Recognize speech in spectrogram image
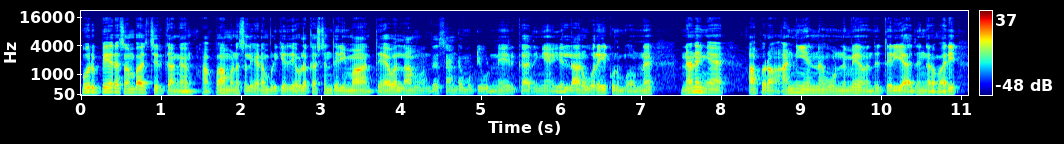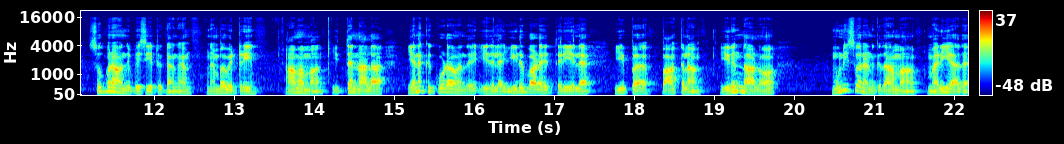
ஒரு பேரை சம்பாதிச்சிருக்காங்க. அப்பா மனசில் இடம் பிடிக்கிறது எவ்வளோ கஷ்டம் தெரியுமா? தேவையில்லாமல் வந்து சண்டை முட்டி விடனே இருக்காதீங்க. எல்லாரும் ஒரே குடும்பம்னு நினைங்க. அப்புறம் அண்ணியன்னு ஒன்றுமே வந்து தெரியாதுங்கிற மாதிரி சூப்பராக வந்து பேசிகிட்டு இருக்காங்க. நம்ம வெற்றி. ஆமாம்மா இத்தனை நாளாக எனக்கு கூட வந்து இதில் ஈடுபாடே தெரியல. இப்போ பார்க்கலாம் இருந்தாலும் முனீஸ்வரனுக்கு தாம்மா மரியாதை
